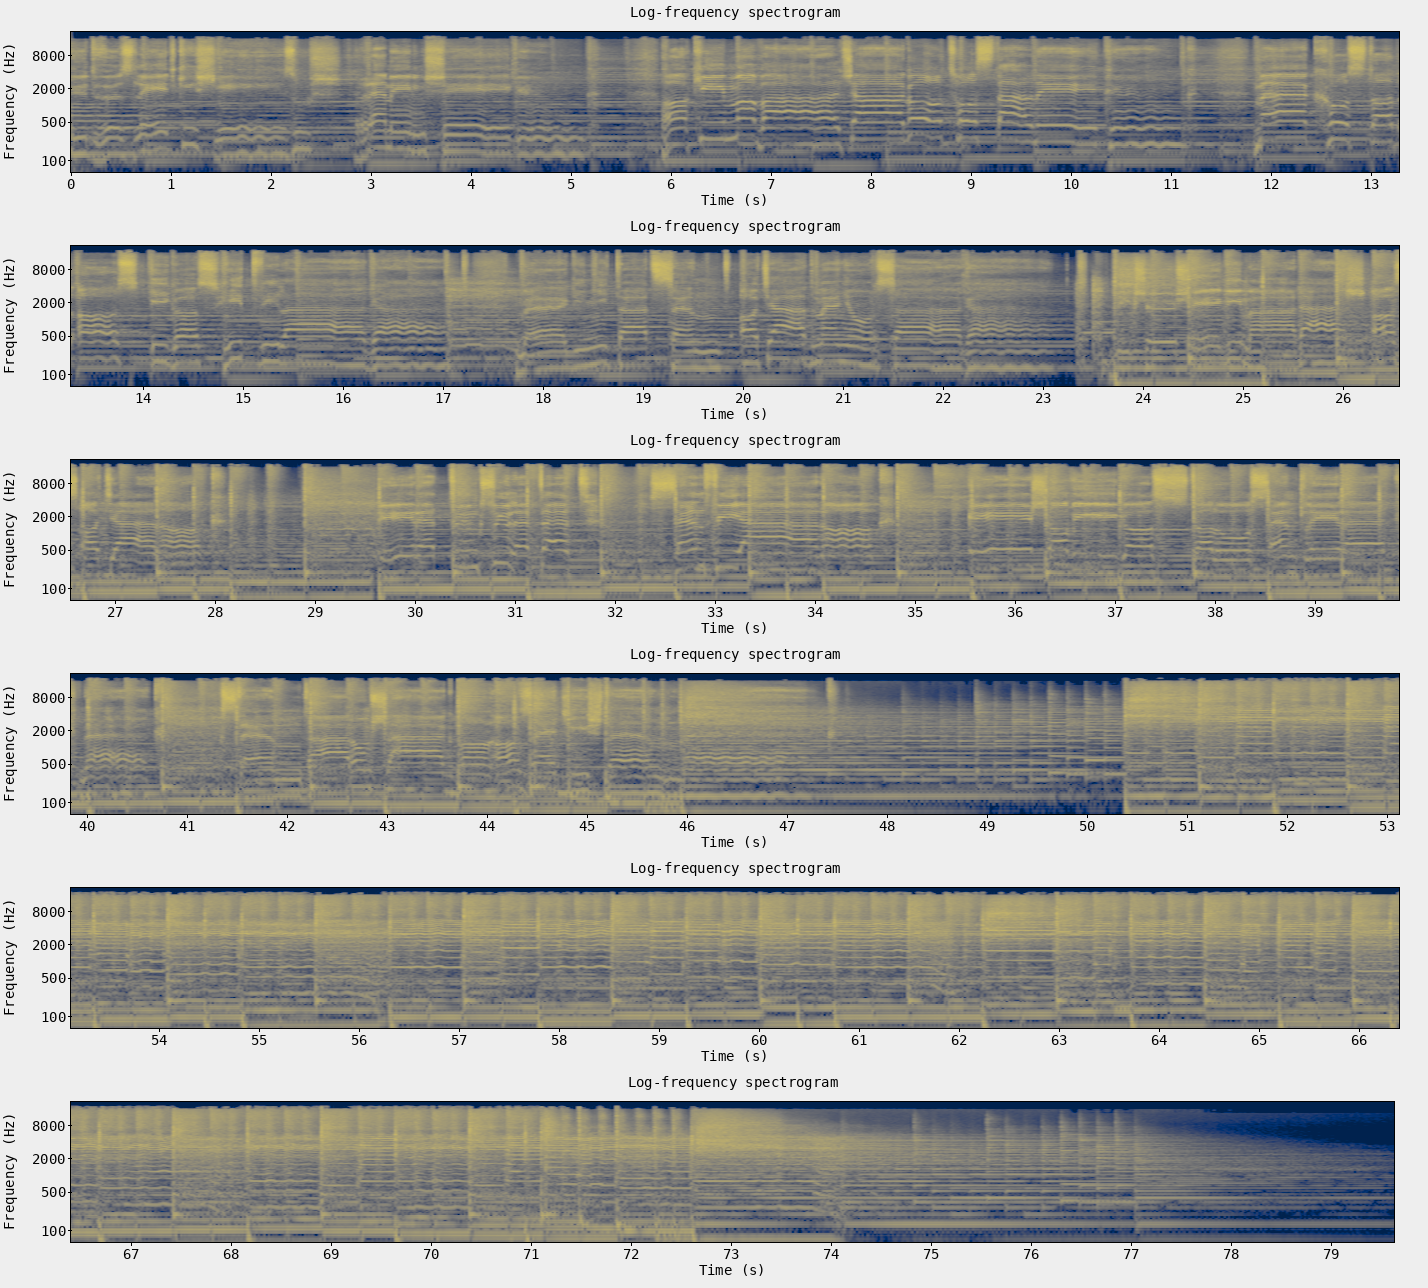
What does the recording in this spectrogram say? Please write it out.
Üdvözl légy kis Jézus, reménységünk, aki ma váltságot hoztál nékünk. Meghoztad az igaz hitvilágát, Megnyitád szent atyád mennyországát. Dicsőség imádás az atyának,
